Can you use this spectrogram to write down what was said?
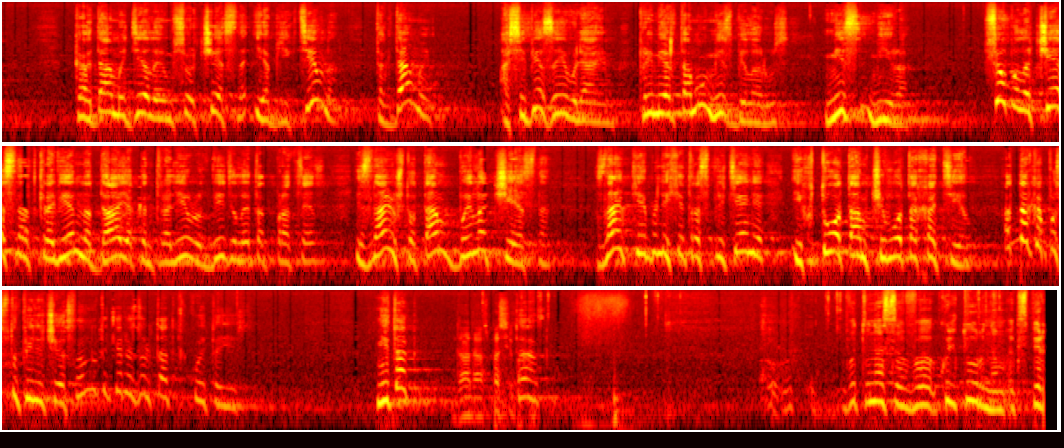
Когда мы делаем все честно и объективно, тогда мы о себе заявляем. Пример тому мисс Беларусь, мисс Мира. Все было честно, откровенно, да, я контролировал, видел этот процесс – и знаю, что там было честно. Знаю, какие были хитросплетения и кто там чего-то хотел. Однако поступили честно. Ну, таки результат какой-то есть. Не так? Да, да, спасибо. Так. Вот у нас в культурном эксперт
